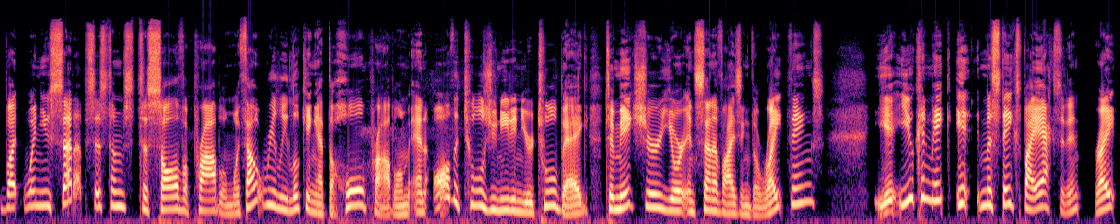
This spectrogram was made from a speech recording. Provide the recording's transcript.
but when you set up systems to solve a problem without really looking at the whole problem and all the tools you need in your tool bag to make sure you're incentivizing the right things, you, you can make it, mistakes by accident, right?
